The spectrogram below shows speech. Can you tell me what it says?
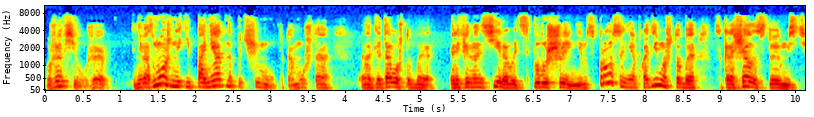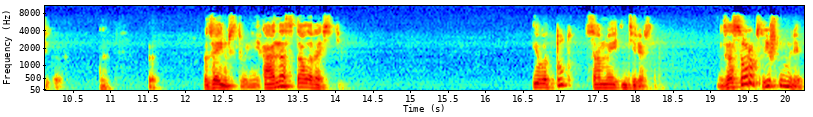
Уже все, уже невозможно и понятно почему. Потому что а, для того, чтобы рефинансировать с повышением спроса, необходимо, чтобы сокращалась стоимость э, заимствований, а она стала расти. И вот тут самое интересное. За 40 с лишним лет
